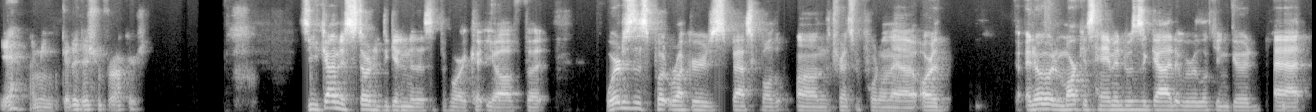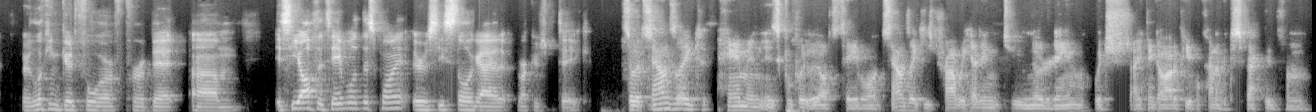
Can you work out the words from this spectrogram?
yeah, I mean, good addition for Rutgers. So you kind of started to get into this before I cut you off, but where does this put Rutgers basketball on the transfer portal now? Are I know Marcus Hammond was a guy that we were looking good at or looking good for for a bit. Um, is he off the table at this point, or is he still a guy that Rutgers would take? So it sounds like Hammond is completely off the table. It sounds like he's probably heading to Notre Dame, which I think a lot of people kind of expected from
